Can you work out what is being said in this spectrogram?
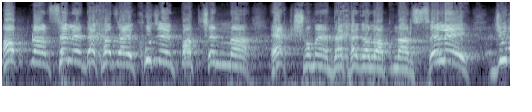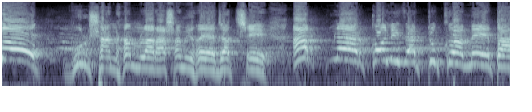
আপনার ছেলে দেখা যায় খুঁজে পাচ্ছেন না। এক সময় দেখা গেল আপনার ছেলে, যুবক, গুলশান হামলার আসামি হয়ে যাচ্ছে। আপনার কলিজার টুকরা মেয়েটা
